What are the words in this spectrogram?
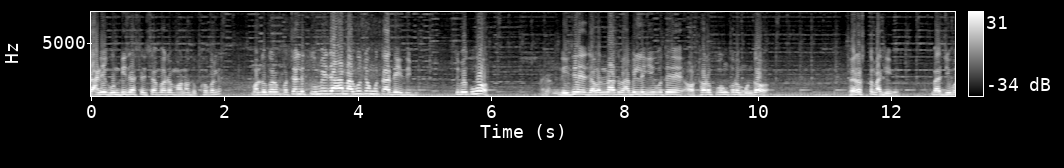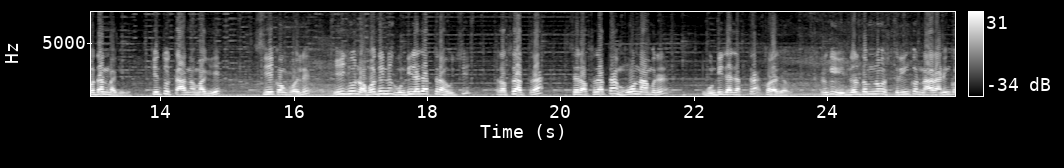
ରାଣୀ ଗୁଣ୍ଡିଚା ସେହି ସମୟରେ ମନ ଦୁଃଖ କଲେ। ମନ ଦୁଃଖ କରି ପଚାରିଲେ ତୁମେ ଯାହା ମାଗୁଛ ମୁଁ ତାହା ଦେଇଦେବି। ତୁମେ କୁହ? ନିଜେ ଜଗନ୍ନାଥ ଭାବିଲେ କି ବୋଧେ ଅଠର ପୁଅଙ୍କର ମୁଣ୍ଡ ଫେରସ୍ତ ମାଗିବେ ବା ଜୀବଦାନ ମାଗିବେ କିନ୍ତୁ ତା ନ ମାଗି ସିଏ କ'ଣ କହିଲେ ଏଇ ଯେଉଁ ନବଦିନ ଗୁଣ୍ଡିଚା ଯାତ୍ରା ହେଉଛି ରଥଯାତ୍ରା ସେ ରଥଯାତ୍ରା ମୋ ନାମରେ ଗୁଣ୍ଡିଚା ଯାତ୍ରା କରାଯାଉ। ତେଣୁକି ଇନ୍ଦ୍ରଦମ୍ନ ସ୍ତ୍ରୀଙ୍କ ନାଁ ରାଣୀଙ୍କ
